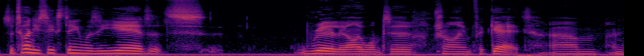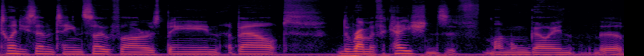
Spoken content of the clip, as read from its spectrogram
So 2016 was a year that really I want to try and forget. Um, and 2017 so far has been about the ramifications of my mum going. The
